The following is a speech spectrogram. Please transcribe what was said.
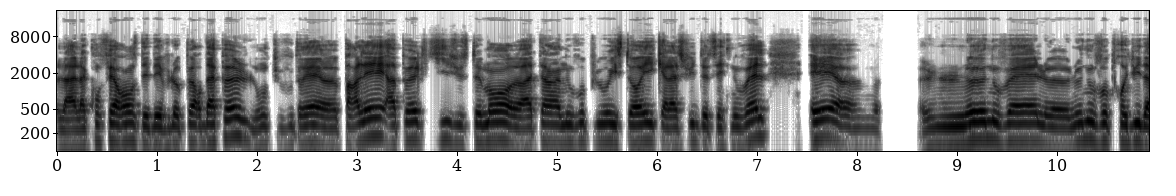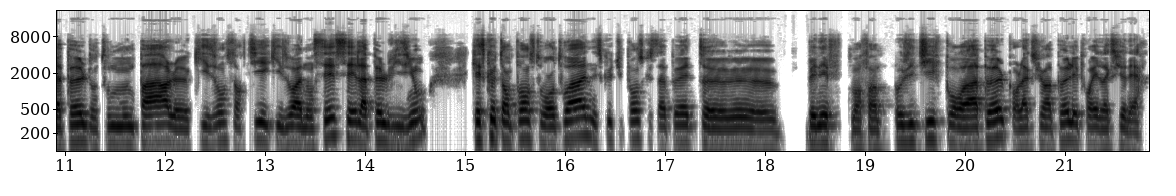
la, la conférence des développeurs d'Apple dont tu voudrais euh, parler. Apple qui justement atteint un nouveau plus haut historique à la suite de cette nouvelle. Et euh, le nouvel, euh, le nouveau produit d'Apple dont tout le monde parle, qu'ils ont sorti et qu'ils ont annoncé, c'est l'Apple Vision. Qu'est-ce que tu en penses, toi, Antoine? Est-ce que tu penses que ça peut être euh, enfin positif pour Apple, pour l'action Apple et pour les actionnaires?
